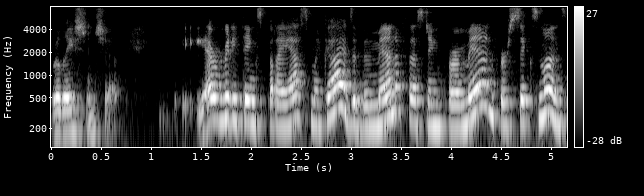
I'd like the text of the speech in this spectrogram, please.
relationship. Everybody thinks, but I asked my guides, I've been manifesting for a man for six months.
